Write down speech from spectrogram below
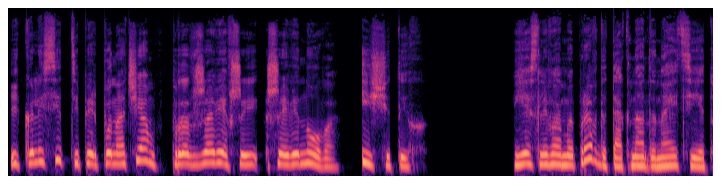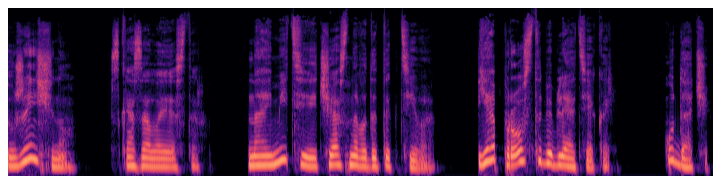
и колесит теперь по ночам в проржавевшей Шеви Нова, ищет их. «Если вам и правда так надо найти эту женщину», — сказала Эстер, — «наймите частного детектива. Я просто библиотекарь. Удачи».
